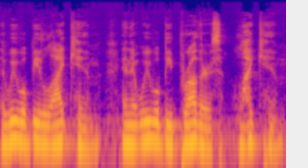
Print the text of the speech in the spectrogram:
that we will be like him, and that we will be brothers like him.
